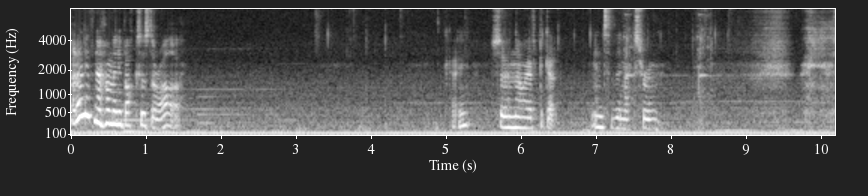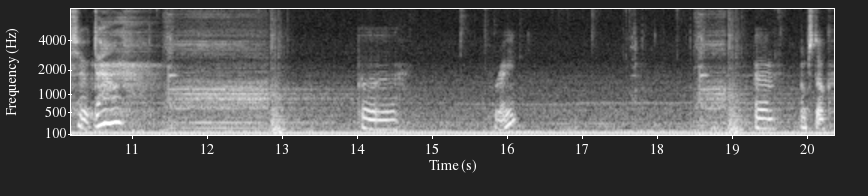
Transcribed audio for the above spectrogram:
I don't even know how many boxes there are. Okay, so now I have to get into the next room. So down. Uh, right? Um, I'm stuck.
